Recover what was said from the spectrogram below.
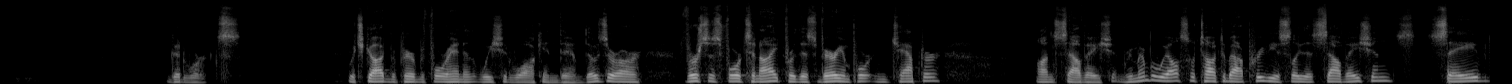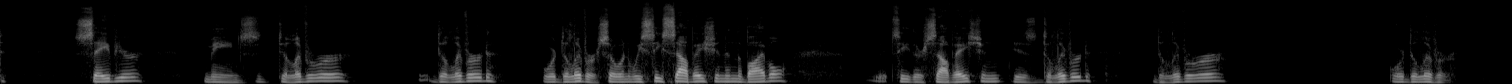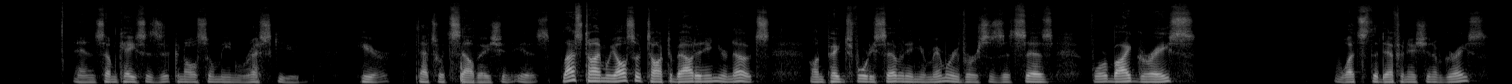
good works, which God prepared beforehand and that we should walk in them. Those are our verses for tonight for this very important chapter on salvation. Remember, we also talked about previously that salvation, saved, Savior, means deliverer, delivered, or deliver. So when we see salvation in the Bible, it's either salvation is delivered, deliverer, or deliver. And in some cases, it can also mean rescued here. That's what salvation is. Last time we also talked about it in your notes on page 47 in your memory verses. It says, For by grace, what's the definition of grace?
